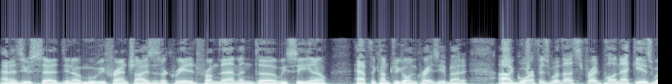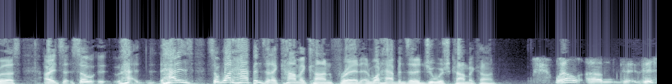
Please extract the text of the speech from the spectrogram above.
and as you said, you know, movie franchises are created from them, and uh, we see you know half the country going crazy about it. Uh, Gorf is with us. Fred Polanecki is with us. All right, so, so uh, how, does so what happens at a Comic Con, Fred, and what happens at a Jewish Comic Con? Well, um, th- this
